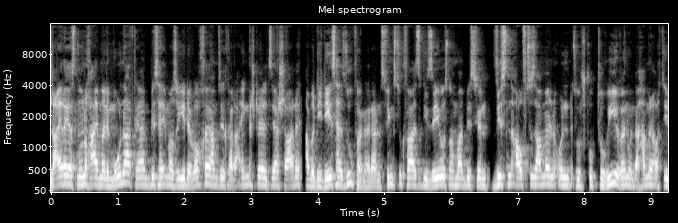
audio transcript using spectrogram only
Leider jetzt nur noch einmal im Monat. Ja, bisher immer so jede Woche, haben sie gerade eingestellt. Sehr schade. Aber die Idee ist halt super. Ne? Dann zwingst du quasi die SEOs noch mal ein bisschen Wissen aufzusammeln und zu strukturieren. Und da haben wir auch die,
